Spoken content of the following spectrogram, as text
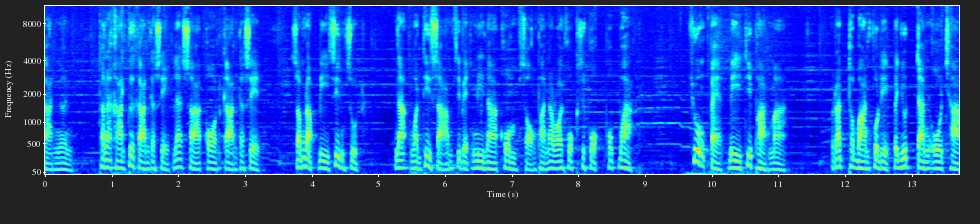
การเงิน ธนาคารเพื่อการเกษตรและสหกรณ์การเกษตรสำหรับปีสิ้นสุด ณ วันที่ 31 มีนาคม 2566 พบว่า ช่วง 8 ปีที่ผ่านมา รัฐบาลพลเอกประยุทธ์จันโอชา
